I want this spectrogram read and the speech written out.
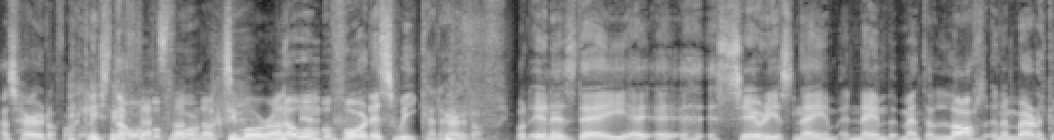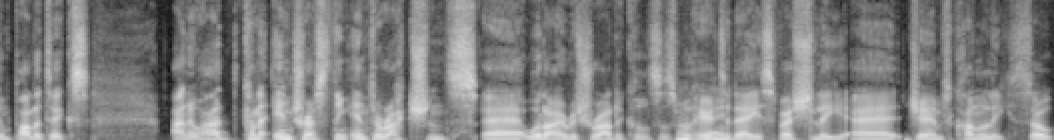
has heard of, or at least no one before. oxymoron, no yeah. one before this week had heard of. But in his day, a, a, a serious name, a name that meant a lot in American politics, and who had kind of interesting interactions uh, with Irish radicals, as we'll hear today, especially uh, James Connolly. So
